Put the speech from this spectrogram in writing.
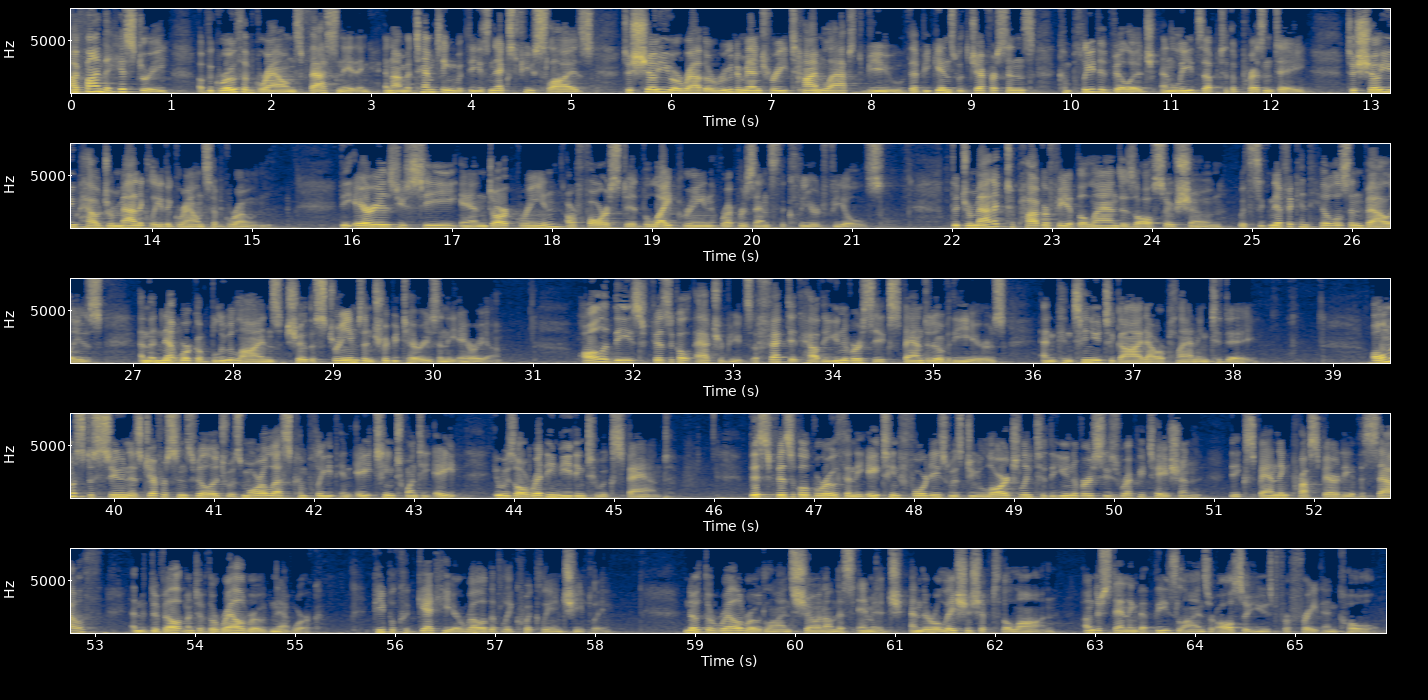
I find the history of the growth of grounds fascinating, and I'm attempting with these next few slides to show you a rather rudimentary, time lapsed view that begins with Jefferson's completed village and leads up to the present day to show you how dramatically the grounds have grown. The areas you see in dark green are forested, the light green represents the cleared fields. The dramatic topography of the land is also shown, with significant hills and valleys, and the network of blue lines show the streams and tributaries in the area. All of these physical attributes affected how the university expanded over the years and continue to guide our planning today. Almost as soon as Jefferson's Village was more or less complete in 1828, it was already needing to expand. This physical growth in the 1840s was due largely to the university's reputation, the expanding prosperity of the South, and the development of the railroad network. People could get here relatively quickly and cheaply. Note the railroad lines shown on this image and their relationship to the lawn, understanding that these lines are also used for freight and coal.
